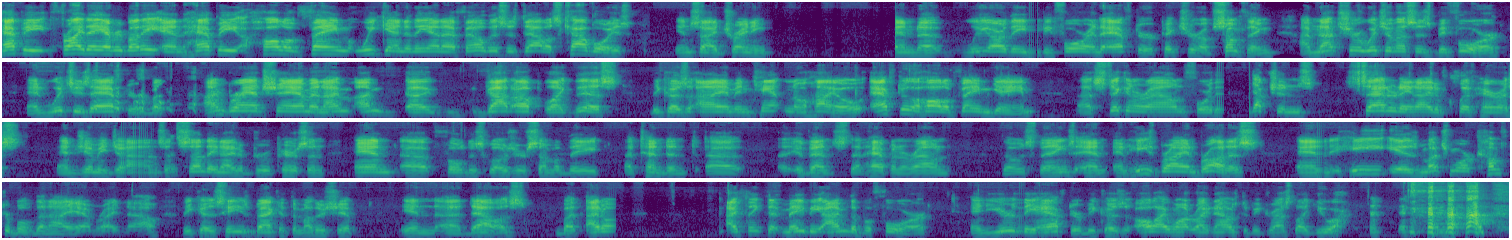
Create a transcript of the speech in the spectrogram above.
Happy Friday, everybody, and happy Hall of Fame weekend in the NFL. This is Dallas Cowboys Inside Training. And uh, we are the before and after picture of something. I'm not sure which of us is before and which is after, but I'm Brad Sham, and I'm I'm uh, got up like this because I am in Canton, Ohio, after the Hall of Fame game, uh, sticking around for the inductions Saturday night of Cliff Harris and Jimmy Johnson, Sunday night of Drew Pearson, and uh, full disclosure, some of the attendant uh, events that happen around those things. And and he's Bryan Broaddus, and he is much more comfortable than I am right now because he's back at the mothership in uh, Dallas. But I don't. I think that maybe I'm the before and you're the after because all I want right now is to be dressed like you are. and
